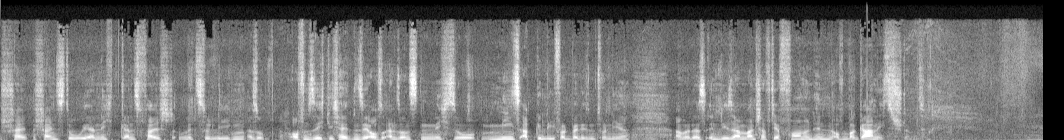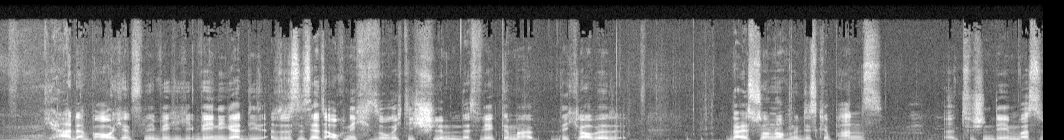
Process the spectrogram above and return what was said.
schei- scheinst du ja nicht ganz falsch mit zu liegen. Also offensichtlich hätten sie auch ansonsten nicht so mies abgeliefert bei diesem Turnier. Aber dass in dieser Mannschaft ja vorne und hinten offenbar gar nichts stimmt. Ja, da brauche ich jetzt wirklich weniger. Also das ist jetzt auch nicht so richtig schlimm. Das wirkt immer. Ich glaube, da ist schon noch eine Diskrepanz äh, zwischen dem, was,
